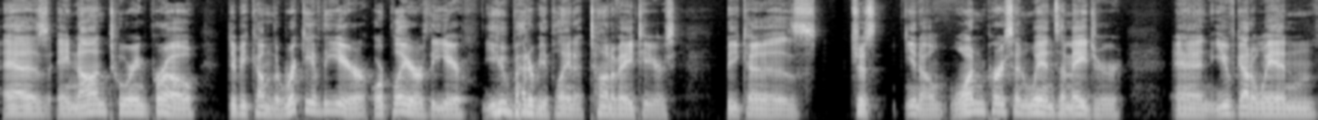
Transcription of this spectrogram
as a non touring pro to become the rookie of the year or player of the year, you better be playing a ton of A tiers because just, you know, one person wins a major and you've got to win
